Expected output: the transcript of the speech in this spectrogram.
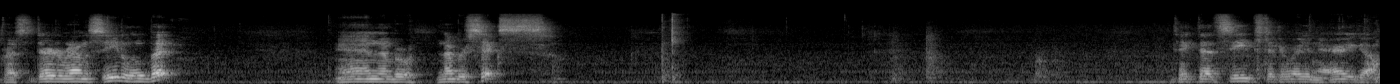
Press the dirt around the seed a little bit. And number number six. Take that seed, stick it right in there. There you go.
